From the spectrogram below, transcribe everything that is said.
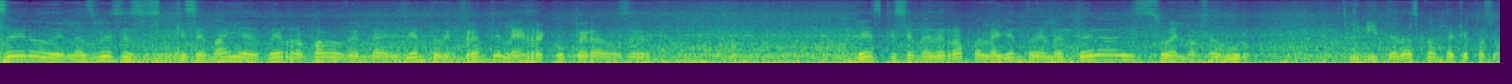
cero de las veces que se me haya derrapado de la llanta de enfrente la he recuperado. O sea, ves que se me derrapa la llanta delantera, suelo, seguro. Y ni te das cuenta qué pasó.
